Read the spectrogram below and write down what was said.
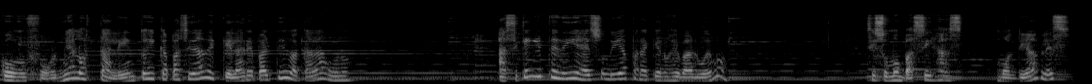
conforme a los talentos y capacidades que Él ha repartido a cada uno. Así que en este día es un día para que nos evaluemos. Si somos vasijas moldeables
